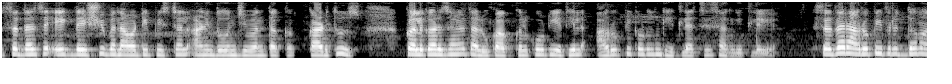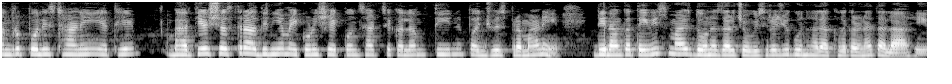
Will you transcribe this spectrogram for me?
सदरचे एक देशी बनावटी पिस्टल आणि दोन जिवंत क- काडतूस कलगरझाळ तालुका अक्कलकोट येथील आरोपीकडून घेतल्याचे सांगितले. सदर आरोपी विरुद्ध मंद्रुप पोलीस ठाणे येथे भारतीय शस्त्र अधिनियम एकोणीसशे एकोणसाठचे कलम तीन पंचवीस प्रमाणे दिनांक तेवीस मार्च दोन हजार चोवीस रोजी गुन्हा दाखल करण्यात आला आहे.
